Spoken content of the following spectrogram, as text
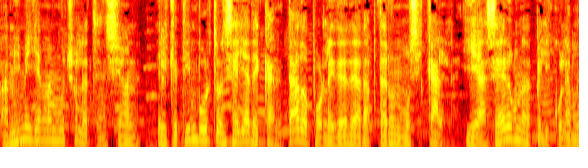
A mí me llama mucho la atención el que Tim Burton se haya decantado por la idea de adaptar un musical y hacer una película musical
